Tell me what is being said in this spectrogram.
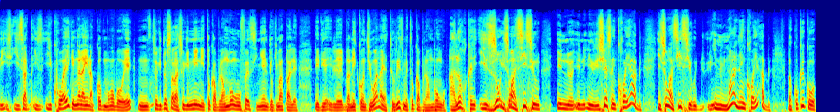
ils, ils, croyaient qu'il y a une COP, moi, boye. Ce qui tout ça, ce qui nini, tout kabulambongo, ou faire signer un document par les, les, les, les, il y a tourisme, tout kabulambongo. Alors qu'ils ont, ils sont assis sur une, une, une richesse incroyable. Ils sont assis sur une manne incroyable. Bah, qu'on, qu'on,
